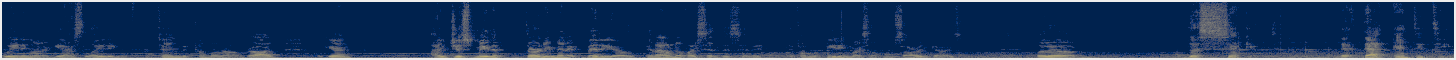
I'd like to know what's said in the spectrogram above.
waiting on a gaslighting pretend to come around God. Again, I just made a 30 minute video, and I don't know if I said this in it, if I'm repeating myself, I'm sorry, guys. But um, the second that that entity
